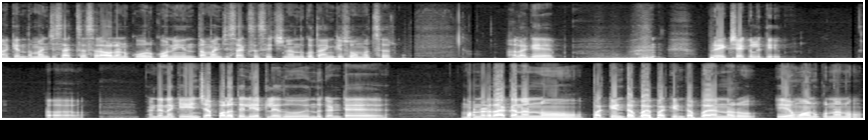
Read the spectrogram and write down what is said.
నాకు ఇంత మంచి సక్సెస్ రావాలని కోరుకొని ఇంత మంచి సక్సెస్ ఇచ్చినందుకు thank you so much sir. అలాగే ప్రేక్షకులకి అంటే నాకు ఏం చెప్పాలో తెలియట్లేదు. ఎందుకంటే మొన్నటిదాకా నన్ను పక్కింటి అబ్బాయి పక్కింటి అబ్బాయి అన్నారు. ఏమో అనుకున్నాను.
